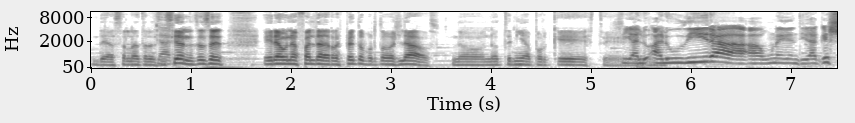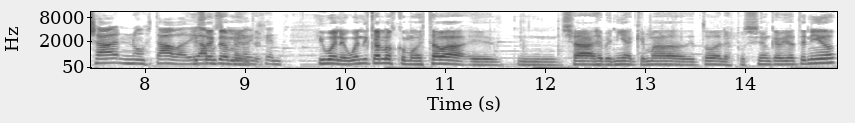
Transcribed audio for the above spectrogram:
de hacer la transición. Entonces era una falta de respeto por todos lados. No, no tenía por qué. Este, Sí, alu- aludir a, a una identidad que ya no estaba, digamos, que no era vigente. Y bueno, Wendy Carlos, como estaba, eh, mm, ya venía quemada de toda la exposición que había tenido,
